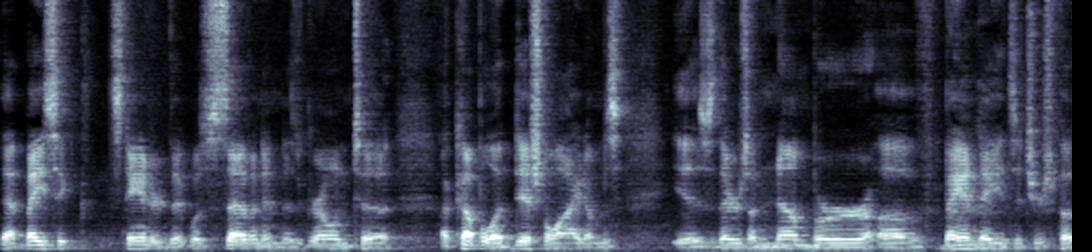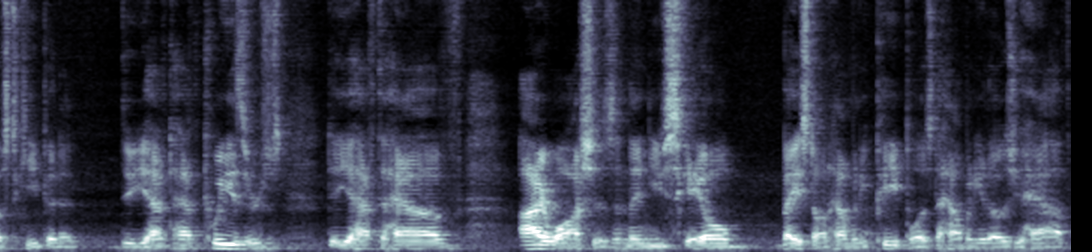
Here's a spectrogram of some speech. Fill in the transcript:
that basic standard that was seven and has grown to a couple additional items is there's a number of band-aids that you're supposed to keep in it. Do you have to have tweezers? Do you have to have eye washes? And then you scale based on how many people as to how many of those you have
